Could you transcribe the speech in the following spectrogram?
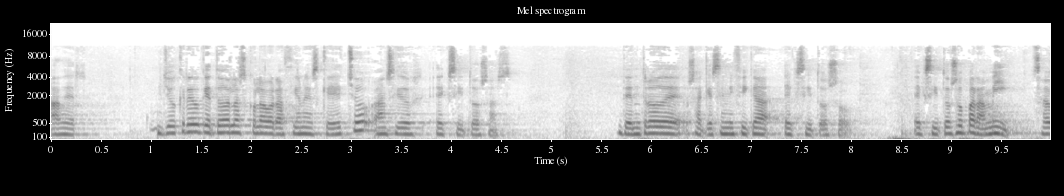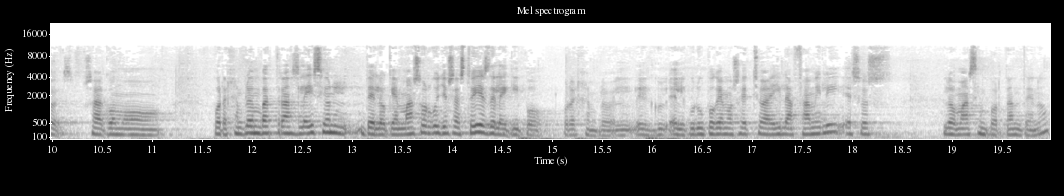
A ver, yo creo que todas las colaboraciones que he hecho han sido exitosas. Dentro de, o sea, ¿qué significa exitoso? Exitoso para mí, ¿sabes? O sea, como, por ejemplo, en Bad Translation, de lo que más orgullosa estoy es del equipo, por ejemplo. El, el grupo que hemos hecho ahí, la Family, eso es lo más importante, ¿no?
